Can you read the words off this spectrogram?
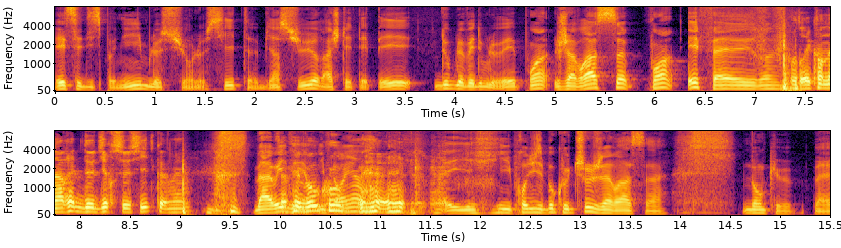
Et c'est disponible sur le site, bien sûr, http www.javras.fr. Faudrait qu'on arrête de dire ce site quand même. Bah oui, Ça fait mais on y beaucoup. peut rien. ils, ils produisent beaucoup de choses, Javras. Donc, euh, bah,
